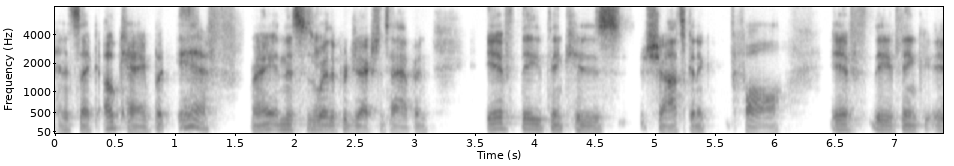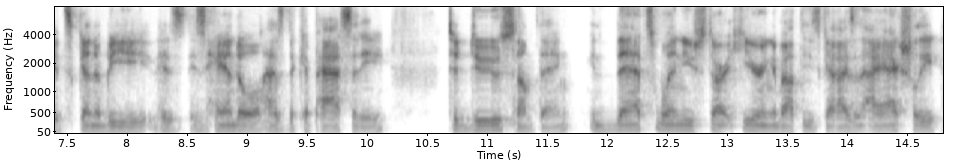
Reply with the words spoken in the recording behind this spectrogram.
And it's like, okay, but if, right? And this is where the projections happen. If they think his shot's going to fall, if they think it's going to be his his handle has the capacity to do something, and that's when you start hearing about these guys. And I actually,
